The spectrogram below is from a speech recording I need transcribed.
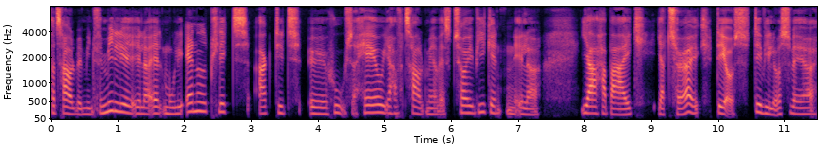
for travlt med min familie eller alt muligt andet pligtagtigt, øh, hus og have. Jeg har for travlt med at vaske tøj i weekenden, eller jeg har bare ikke jeg tør ikke. Det, er også, det ville også være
